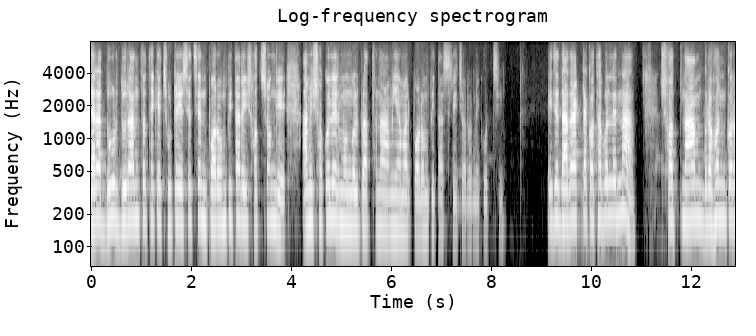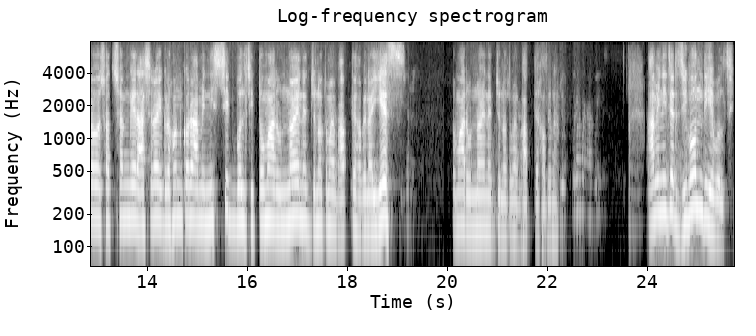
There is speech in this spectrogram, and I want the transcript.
যারা দূর দূরান্ত থেকে ছুটে এসেছেন পরম পিতার এই সৎসঙ্গে, আমি সকলের মঙ্গল প্রার্থনা, আমি আমার পরম পিতার শ্রীচরণে করছি। এই যে দাদা একটা কথা বললেন না, সৎ নাম গ্রহণ করো, সৎসঙ্গের আশ্রয় গ্রহণ করো, আমি নিশ্চিত বলছি তোমার উন্নয়নের জন্য তোমায় ভাবতে হবে না। ইয়েস তোমার উন্নয়নের জন্য তোমায় ভাবতে হবে না। আমি নিজের জীবন দিয়ে বলছি,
